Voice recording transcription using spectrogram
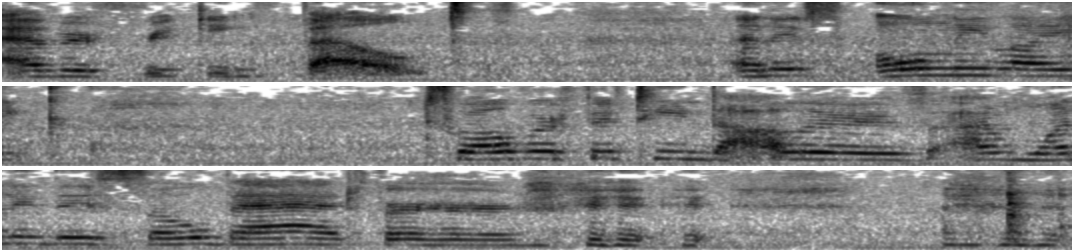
ever freaking felt. And it's only like 12 or 15 dollars. I wanted this so bad for her.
